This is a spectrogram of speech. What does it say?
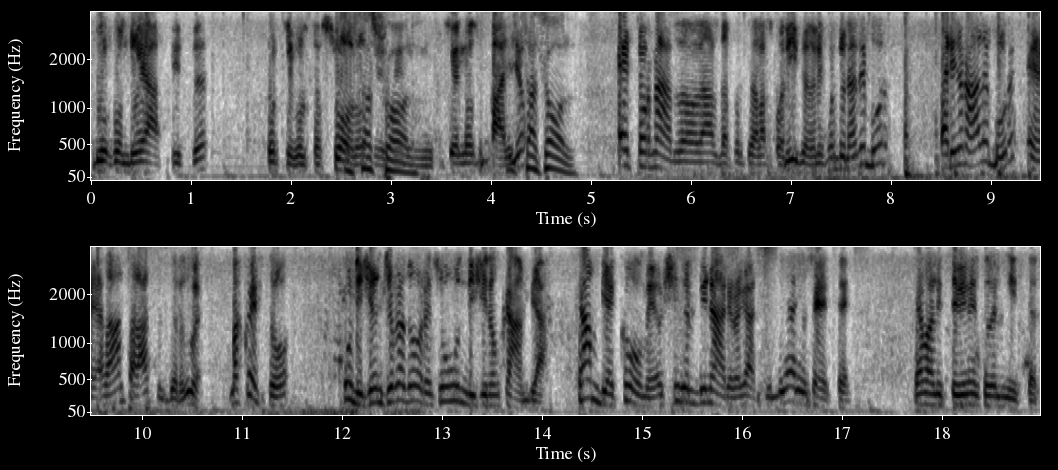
due- con due assist, forse col Sassuolo, Sassuolo. Se, se non sbaglio. Sasol. è tornato da, da, forse dalla squalifica delle fortune di Bur è ritornato a Bur e avanza Lazio 0-2 ma questo tu dici un giocatore su 11 non cambia. Cambia e come? È uscito il binario ragazzi il binario 7 andiamo all'inseguimento del mister.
